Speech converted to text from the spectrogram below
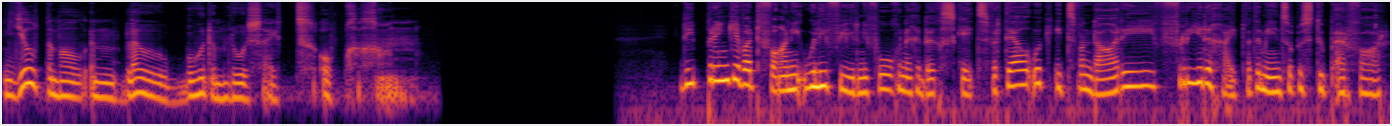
heeltemal in blou bodemloosheid opgegaan. Die prentjie wat Fanie Olivier in die volgende gedig skets, vertel ook iets van daardie vredigheid wat 'n mens op 'n stoep ervaar,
